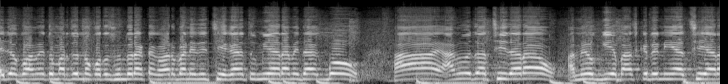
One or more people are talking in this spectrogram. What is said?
এই দেখো, আমি তোমার জন্য কত সুন্দর একটা ঘর বানিয়ে দিচ্ছি। এখানে তুমি আর আমি থাকব। হাই, আমিও যাচ্ছি, দাঁড়াও। আমিও গিয়ে বাস কেটে নিয়ে যাচ্ছি, আর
